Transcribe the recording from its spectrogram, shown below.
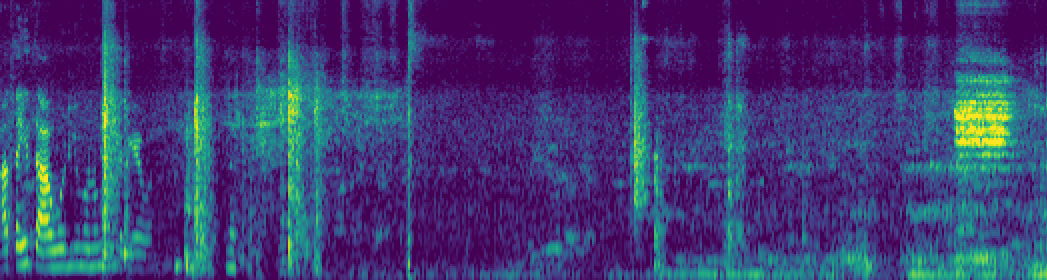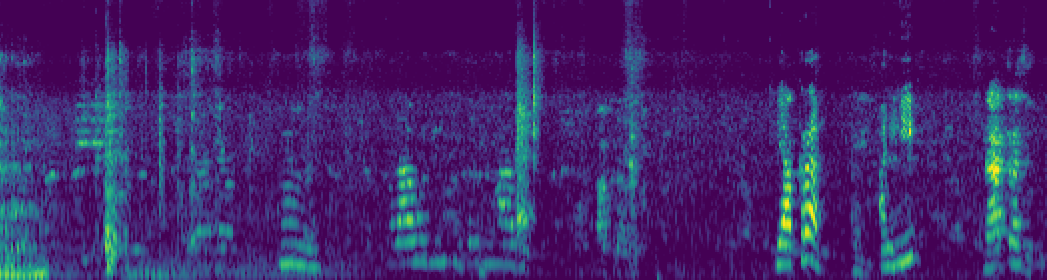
आता इथं आवडली म्हणून म्हणलं घ्यावं ही अकरा. आणि ही नाही अकराच आहे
